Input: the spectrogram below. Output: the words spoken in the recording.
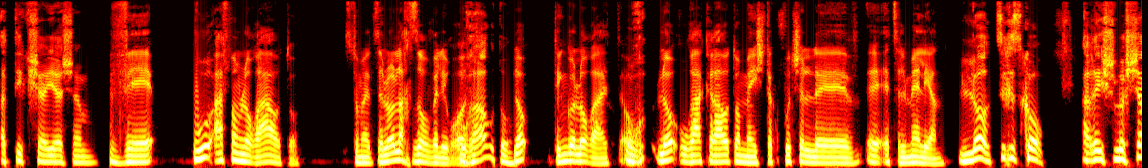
עתיק שהיה שם. והוא אף פעם לא ראה אותו. זאת אומרת זה לא לחזור ולראות. הוא ראה אותו. לא, טינגו לא ראה את הוא... לא הוא רק ראה אותו מהשתקפות של uh, אצל מליאן. לא צריך לזכור הרי שלושה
